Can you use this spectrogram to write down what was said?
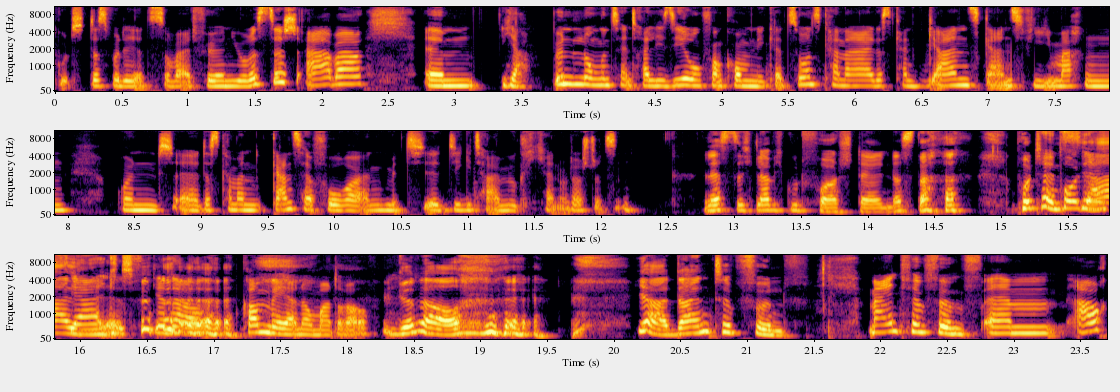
gut, das würde jetzt soweit führen juristisch, aber ähm, ja, Bündelung und Zentralisierung von Kommunikationskanal, das kann ganz, ganz viel machen. Und äh, das kann man ganz hervorragend mit äh, digitalen Möglichkeiten unterstützen lässt sich, glaube ich, gut vorstellen, dass da Potenzial, Potenzial ist. Genau. Kommen wir ja nochmal drauf. Genau. ja, dein Tipp 5. Mein Tipp 5. Ähm, auch,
